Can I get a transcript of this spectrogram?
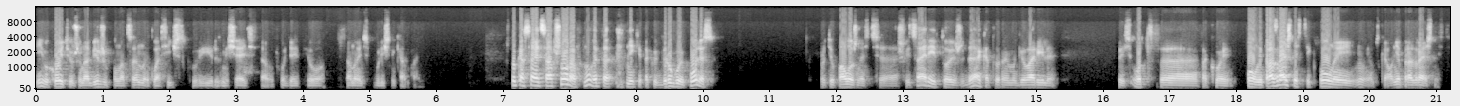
и выходите уже на биржу полноценную, классическую, и размещаете там в ходе IPO, становитесь публичной компанией. Что касается офшоров, ну, это некий такой другой полис, противоположность э, Швейцарии той же, да, о которой мы говорили. То есть от э, такой полной прозрачности к полной, ну, я бы сказал, непрозрачности.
